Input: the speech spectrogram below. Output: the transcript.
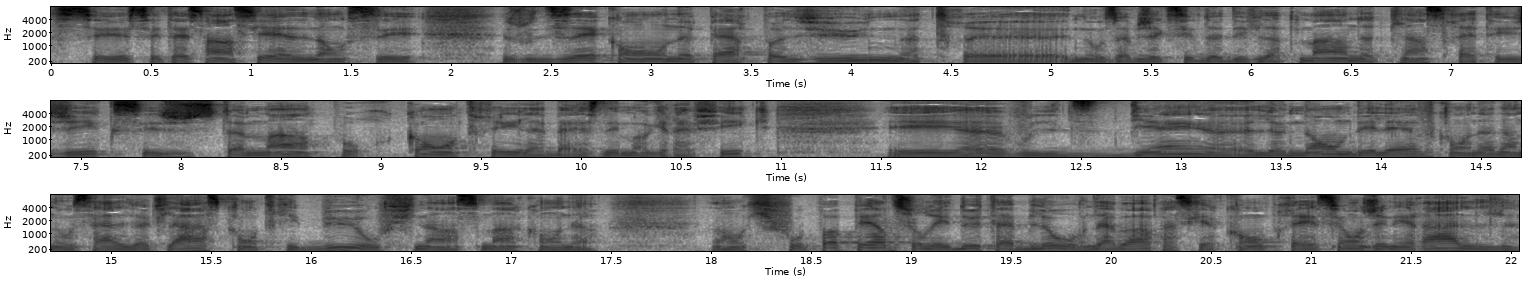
C'est essentiel. Donc, je vous disais qu'on ne perd pas de vue notre, euh, nos objectifs de développement, notre plan stratégique. C'est justement pour contrer la baisse démographique. Et euh, vous le dites bien, euh, le nombre d'élèves qu'on a dans nos salles de classe contribue au financement qu'on a. Donc, il ne faut pas perdre sur les deux tableaux. D'abord parce qu'il y a compression générale,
